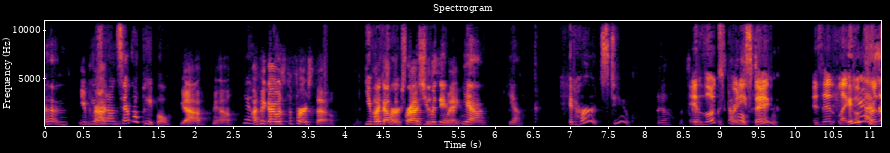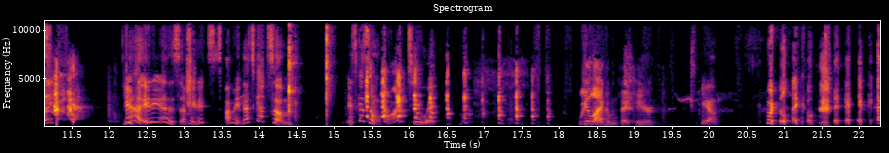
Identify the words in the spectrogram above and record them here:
um, You use it on several people. Yeah, yeah. Yeah. I think I was the first though. You I were the got the you were there. swing. Yeah, yeah. It hurts too. Yeah, that's It looks It's got a pretty little thick. Is it like It is. acrylic? Yeah, it is. I mean, it's. I mean, that's got some. It's got some bite to it. We like them thick here. Yeah. We like them thick.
